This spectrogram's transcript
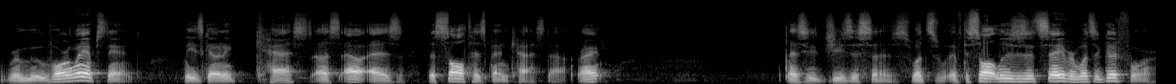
remove our lampstand. He's going to cast us out as the salt has been cast out, right? As he, Jesus says, what's, if the salt loses its savor, what's it good for?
